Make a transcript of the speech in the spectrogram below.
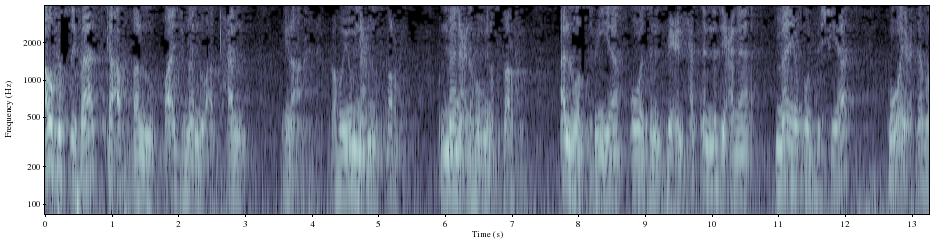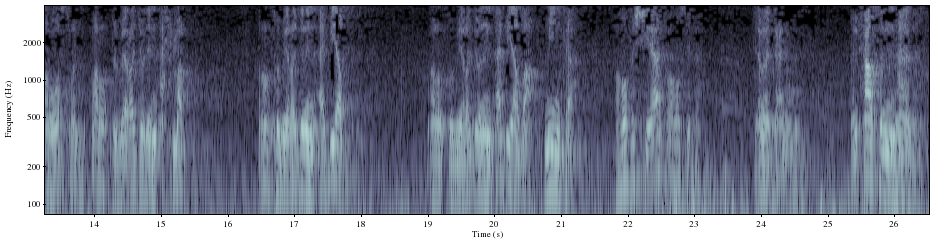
أو في الصفات كأفضل وأجمل وأكحل إلى آخره. فهو يمنع من الصرف والمانع له من الصرف. الوصفية ووزن الفعل حتى الذي على ما يقول في الشيات هو يعتبر وصفا. مررت برجل أحمر مررت برجل أبيض مررت برجل أبيض منك. وهو في الشيات وهو صفة كما تعلمون. فالحاصل من هذا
